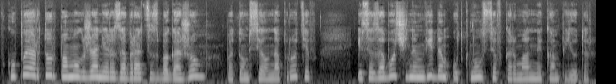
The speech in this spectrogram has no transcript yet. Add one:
В купе Артур помог Жанне разобраться с багажом, потом сел напротив и с озабоченным видом уткнулся в карманный компьютер.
